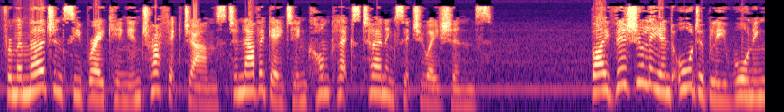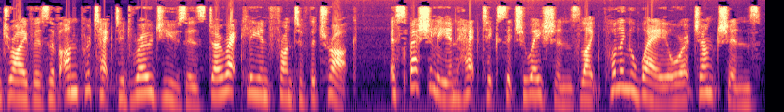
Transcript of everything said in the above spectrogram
from emergency braking in traffic jams to navigating complex turning situations. By visually and audibly warning drivers of unprotected road users directly in front of the truck, especially in hectic situations like pulling away or at junctions,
